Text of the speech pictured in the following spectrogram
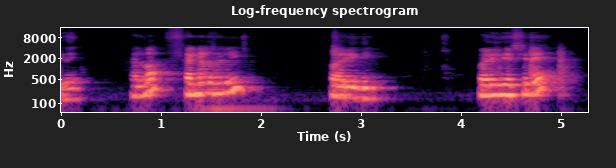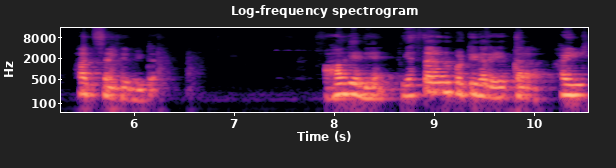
ಇದೆ. ಅಲ್ವಾ? ಕನ್ನಡದಲ್ಲಿ ಪರಿಧಿ. ಪರಿಧಿ ಎಷ್ಟಿದೆ? ಹತ್ತು ಸೆಂಟಿಮೀಟರ್ ಹಾಗೇನೆ ಎತ್ತರನ್ನು ಕೊಟ್ಟಿದ್ದಾರೆ, ಎತ್ತರ ಹೈಟ್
